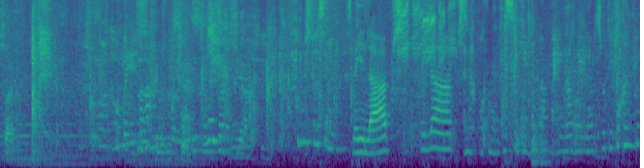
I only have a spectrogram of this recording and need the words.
Sorry. May labs. May labs. Anak, huwag mong pasigin. Mapapahinga ang my loves mo. Dito ka na.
